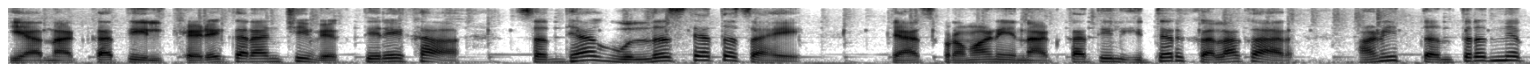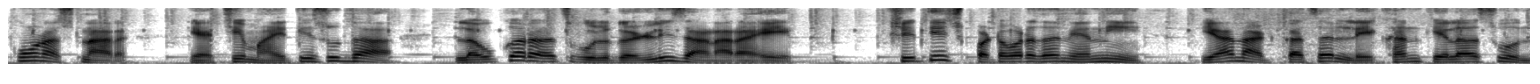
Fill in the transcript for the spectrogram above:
या नाटकातील खेडेकरांची व्यक्तिरेखा सध्या गुलदस्त्यातच आहे. त्याचप्रमाणे नाटकातील इतर कलाकार आणि तंत्रज्ञ कोण असणार याची माहिती सुद्धा लवकरच उलगडली जाणार आहे. क्षितिज पटवर्धन यांनी या नाटकाचं लेखन केलं असून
